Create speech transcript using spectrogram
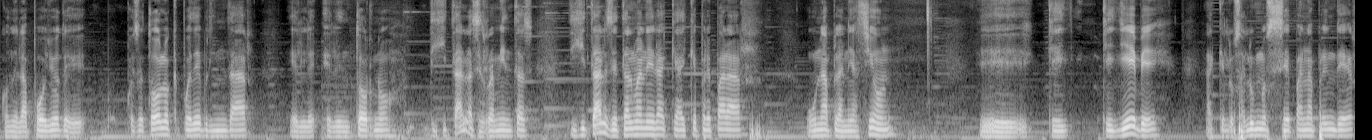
con el apoyo de, pues de todo lo que puede brindar el, entorno digital, las herramientas digitales, de tal manera que hay que preparar una planeación eh, que, que lleve a que los alumnos sepan aprender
